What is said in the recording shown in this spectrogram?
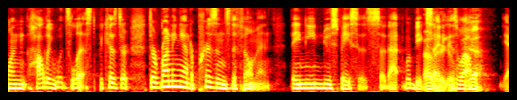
on Hollywood's list because they're they're running out of prisons to film in. They need new spaces, so that would be Oh, there you exciting go. as well. Yeah. Yeah.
